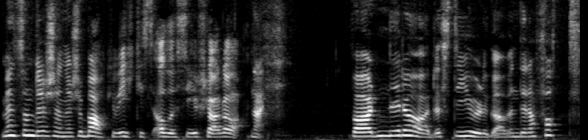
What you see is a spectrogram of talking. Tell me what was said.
Men som dere skjønner, så baker vi ikke alle syv slaga, da. Nei. Hva er den rareste julegaven dere har fått?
